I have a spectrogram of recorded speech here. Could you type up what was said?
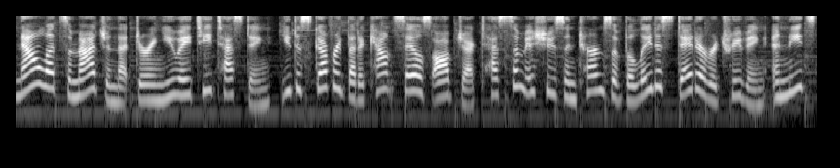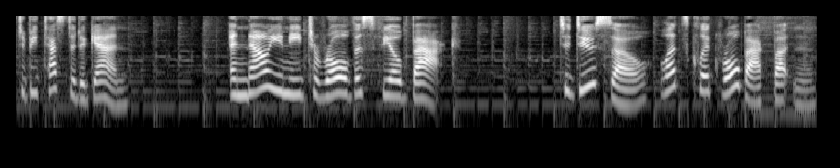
Now let's imagine that during UAT testing, you discovered that account sales object has some issues in terms of the latest data retrieving and needs to be tested again. And now you need to roll this field back. To do so, let's click Rollback button.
